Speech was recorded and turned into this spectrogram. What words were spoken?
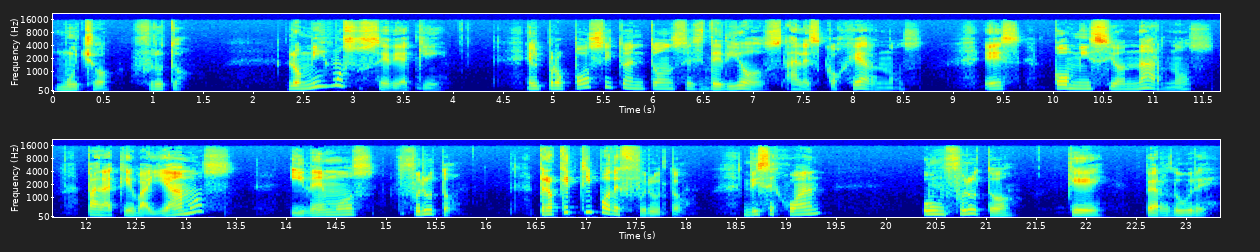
mucho fruto. Lo mismo sucede aquí. El propósito entonces de Dios al escogernos es comisionarnos para que vayamos y demos fruto. Pero ¿qué tipo de fruto? Dice Juan, un fruto que perdure.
